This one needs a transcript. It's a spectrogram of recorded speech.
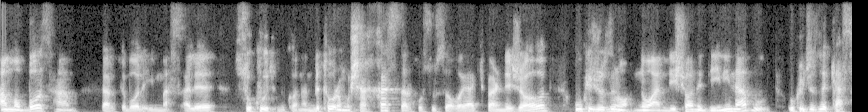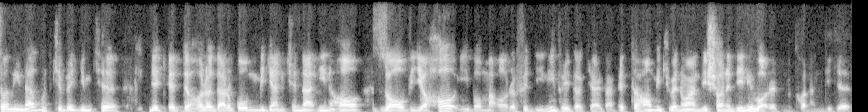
اما باز هم در قبال این مسئله سکوت می‌کنن. به طور مشخص در خصوص آقای اکبر نژاد او که جزء نواندیشان دینی نبود. او که جزء کسانی نبود که بگیم که یک عده حالا در قوم میگن که نه اینها زاویه هایی با معارف دینی پیدا کردن. اتهامی که به نواندیشان دینی وارد می‌کنن دیگه.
